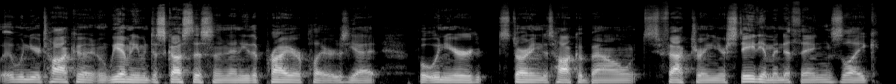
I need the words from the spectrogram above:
when you're talking, we haven't even discussed this in any of the prior players yet, but when you're starting to talk about factoring your stadium into things like,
